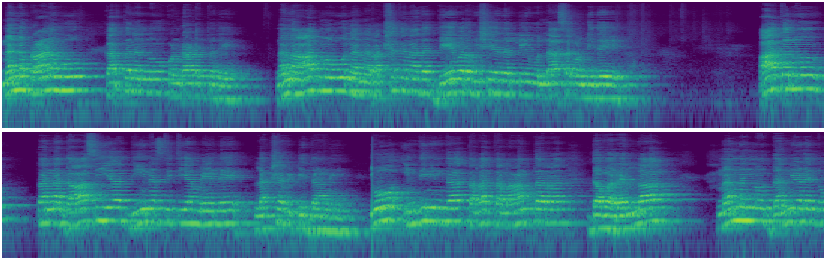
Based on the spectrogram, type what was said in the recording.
ನನ್ನ ಪ್ರಾಣವು ಕರ್ತನನ್ನು ಕೊಂಡಾಡುತ್ತದೆ. ನನ್ನ ಆತ್ಮವು ನನ್ನ ರಕ್ಷಕನಾದ ದೇವರ ವಿಷಯದಲ್ಲಿ ಉಲ್ಲಾಸಗೊಂಡಿದೆ. ಆತನು ತನ್ನ ದಾಸಿಯ ದೀನ ಸ್ಥಿತಿಯ ಮೇಲೆ ಲಕ್ಷ್ಯವಿಟ್ಟಿದ್ದಾನೆ. ಯೋ ಇಂದಿನಿಂದ ತಲ ತಲಾಂತರದವರೆಲ್ಲ ನನ್ನನ್ನು ಧನ್ಯಳೆಂದು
